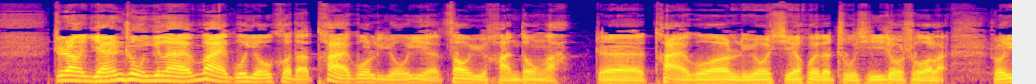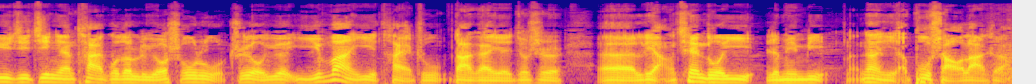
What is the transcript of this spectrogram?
这让严重依赖外国游客的泰国旅游业遭遇寒冬啊。这泰国旅游协会的主席就说了，说预计今年泰国的旅游收入只有约一万亿泰铢，大概也就是呃两千多亿人民币，那也不少了，是吧？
